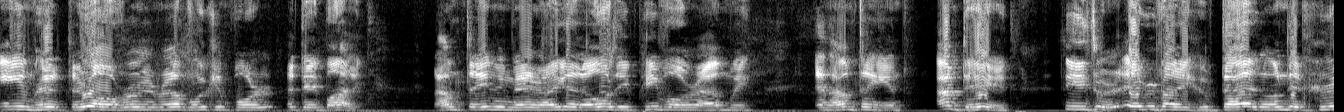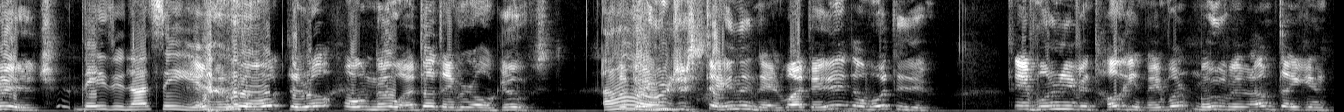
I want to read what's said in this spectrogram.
They're all running around looking for a dead body. I'm standing there. I got all these people around me. And I'm thinking, I'm dead. These are everybody who died on that bridge. They do not see And you. they're all, they're all, oh no, I thought they were all ghosts. And they oh. were Oh. just standing there like they didn't know what to do. They weren't even talking, they weren't moving. I'm thinking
